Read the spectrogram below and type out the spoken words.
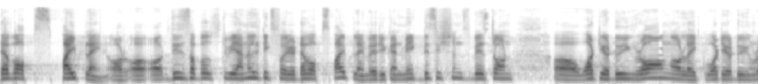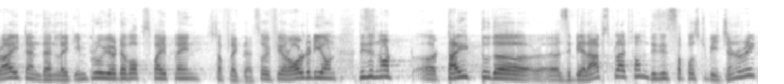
DevOps pipeline, or, or, or, this is supposed to be analytics for your DevOps pipeline, where you can make decisions based on uh, what you're doing wrong or like what you're doing right, and then like improve your DevOps pipeline, stuff like that. So if you're already on, this is not uh, tied to the uh, Xebia Labs platform. This is supposed to be generic.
